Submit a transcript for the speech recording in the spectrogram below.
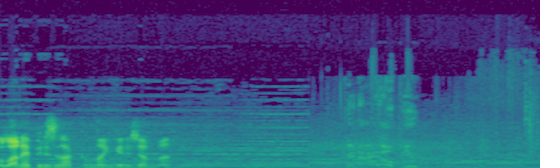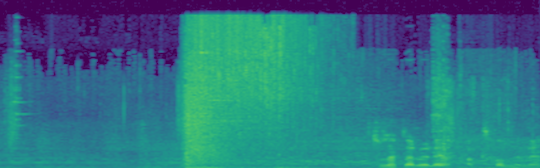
Ulan hepinizin hakkından geleceğim ben. Tuzaklar böyle aktif olmuyor mu ya?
